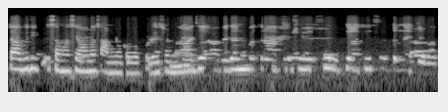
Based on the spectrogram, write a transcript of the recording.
તો આ બધી સમસ્યાઓનો સામનો કરવો પડે છે. આજે આવેદન પત્ર આપ્યું છે શું ત્યાંથી શું તમને જવાબ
